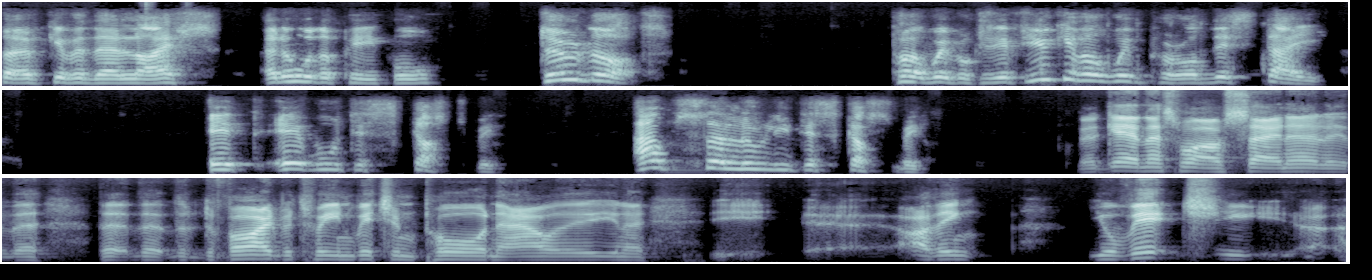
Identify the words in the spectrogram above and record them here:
that have given their lives and all the people. Do not put a whimper because if you give a whimper on this day, it it will disgust me. Absolutely disgust me. Again, that's what I was saying earlier. The the, the, the divide between rich and poor now. You know, I think you're rich. You, uh,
